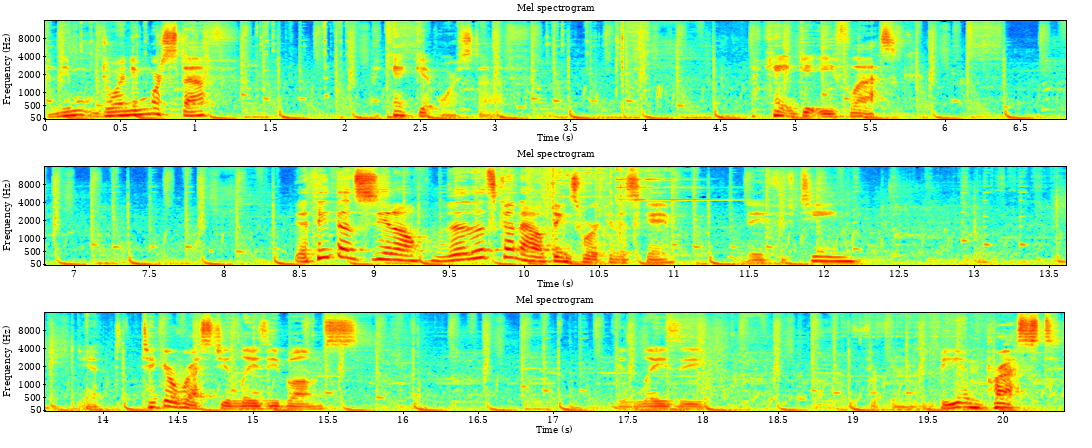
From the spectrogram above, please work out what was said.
I need, do I need more stuff? I can't get more stuff. I can't get E-Flask. I think that's, you know, that's kind of how things work in this game. Day 15. Yeah, take a rest, you lazy bums. You lazy. Freaking be impressed.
